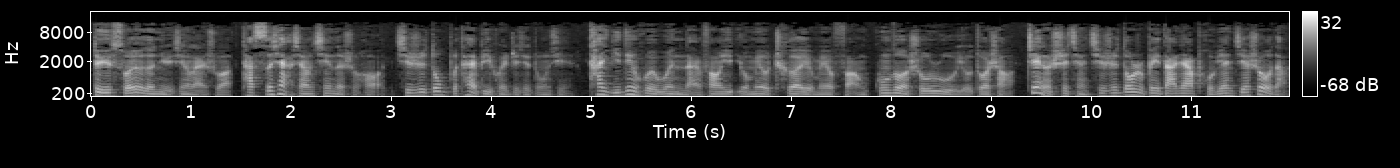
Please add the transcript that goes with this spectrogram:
对于所有的女性来说，她私下相亲的时候，其实都不太避讳这些东西。她一定会问男方有没有车、有没有房、工作收入有多少。这个事情其实都是被大家普遍接受的。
